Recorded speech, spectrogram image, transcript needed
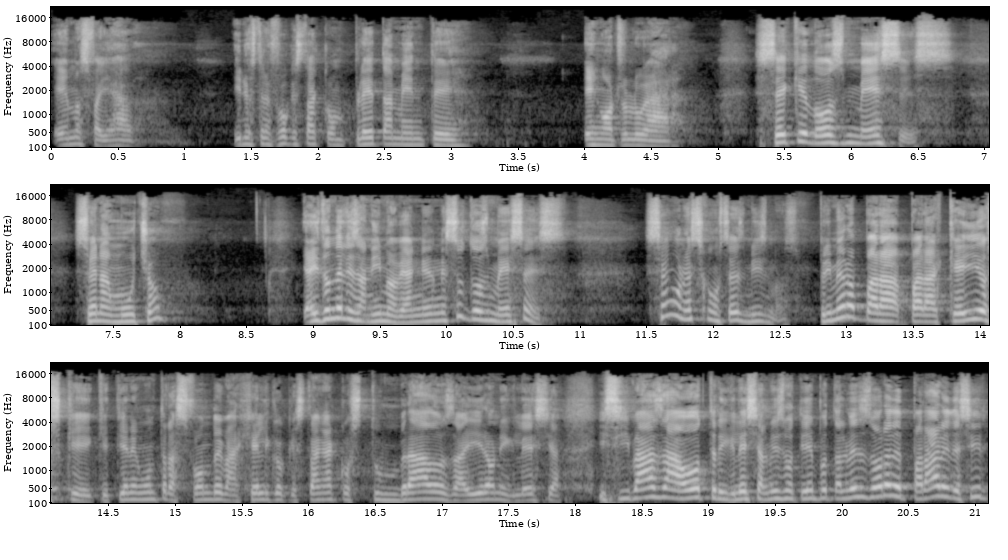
hemos fallado. Y nuestro enfoque está completamente en otro lugar. Sé que dos meses suenan mucho. Y ahí es donde les animo, vean, en esos dos meses, sean honestos con ustedes mismos. Primero, para, para aquellos que, que, tienen un trasfondo evangélico, que están acostumbrados a ir a una iglesia. Y si vas a otra iglesia al mismo tiempo, tal vez es hora de parar y decir,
